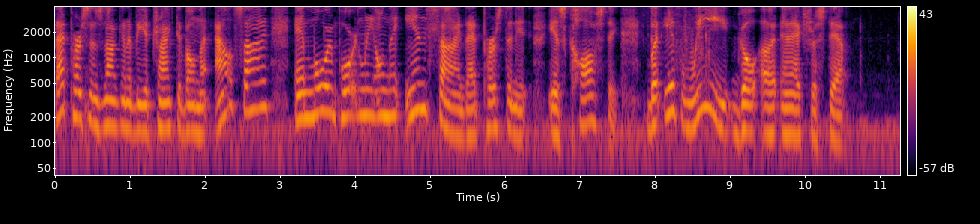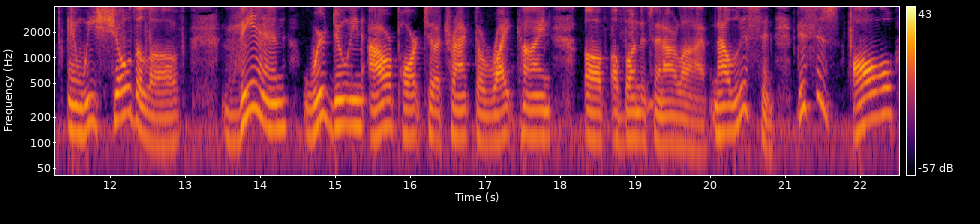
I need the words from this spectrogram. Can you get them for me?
That person's not going to be attractive on the outside, and more importantly, on the inside, that person is caustic. But if we go an extra step, and we show the love, then we're doing our part to attract the right kind of abundance in our life. Now listen, this is all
